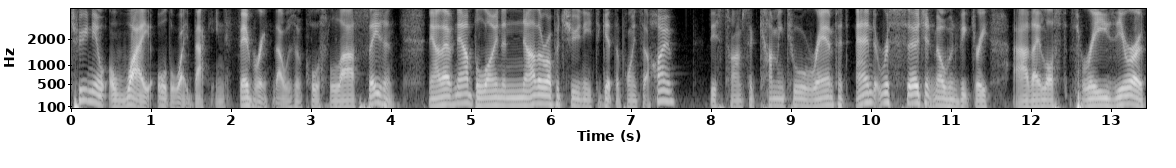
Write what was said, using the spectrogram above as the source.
2 0 away all the way back in February. That was, of course, last season. Now, they've now blown another opportunity to get the points at home this time succumbing to a rampant and resurgent Melbourne victory. Uh, they lost 3 0.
